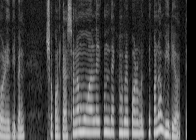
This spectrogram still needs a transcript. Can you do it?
করে দিবেন। সকলকে আসসালামু আলাইকুম, দেখা হবে পরবর্তী কোনো ভিডিওতে।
